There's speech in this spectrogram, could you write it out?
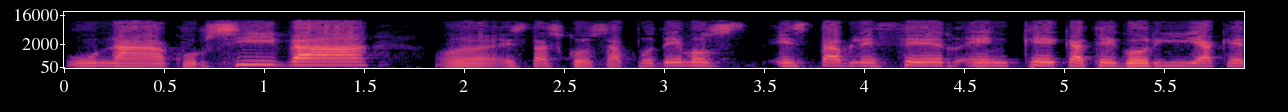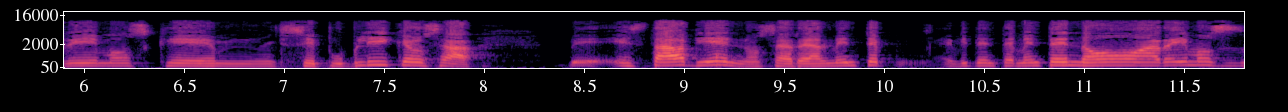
una cursiva, estas cosas. Podemos establecer en qué categoría queremos que um, se publique, o sea, está bien, o sea, realmente, evidentemente no haremos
